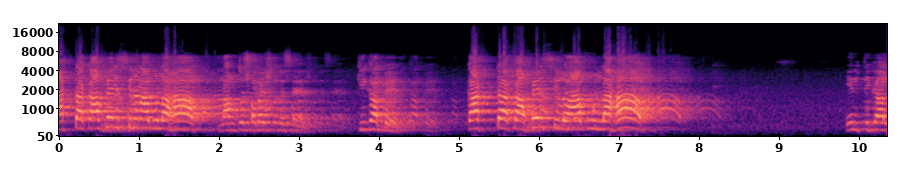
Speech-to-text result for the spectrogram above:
কাট্টা কাফের ছিলেন আবুল আহাব নাম তো সবাই শুনেছেন। কি কাফের? কাট্টা কাফের ছিল আবু লাহাব। ইন্তিকাল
